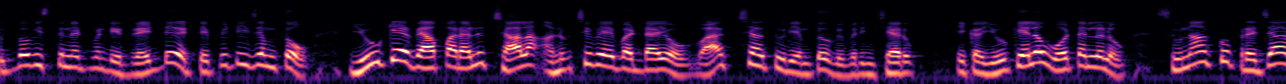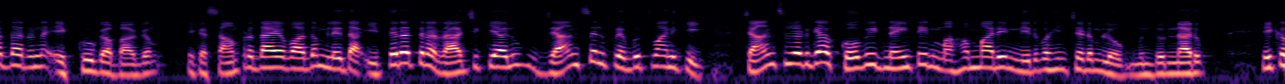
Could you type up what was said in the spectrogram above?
ఉద్భవిస్తున్నటువంటి రెడ్ టెపిటిజంతో యూకే వ్యాపారాలు చాలా అణుచివేయబడ్డాయో వాక్చాతుర్యంతో వివరించారు. ఇక యూకేలో ఓటర్లలో సునాక్కు ప్రజాదరణ ఎక్కువగా భాగం. ఇక సాంప్రదాయవాదం లేదా ఇతరత్ర రాజకీయాలు జాన్సన్ ప్రభుత్వానికి ఛాన్సలర్గా కోవిడ్ నైన్టీన్ మహమ్మారిని నిర్వహించడంలో ముందున్నారు. ఇక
